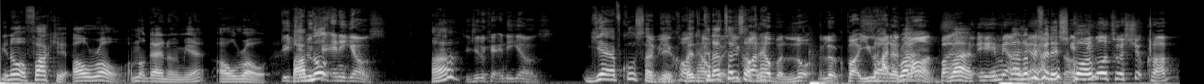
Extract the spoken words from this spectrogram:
you know what? Fuck it. I'll roll. I'm not going home yet. I'll roll. Did But you I'm look not. at any girls? huh? Did you look at any girls? Yeah, of course I but did. you can't But help can I but, tell you you can't something? help but look, look. But you So- had a right, dance. But Right. hear me out, No, let hear me out. finish, If go you go to a strip club,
